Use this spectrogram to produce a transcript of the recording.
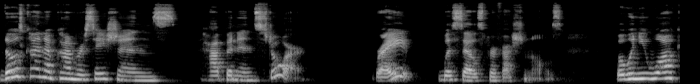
those kind of conversations happen in store, right? With sales professionals. But when you walk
